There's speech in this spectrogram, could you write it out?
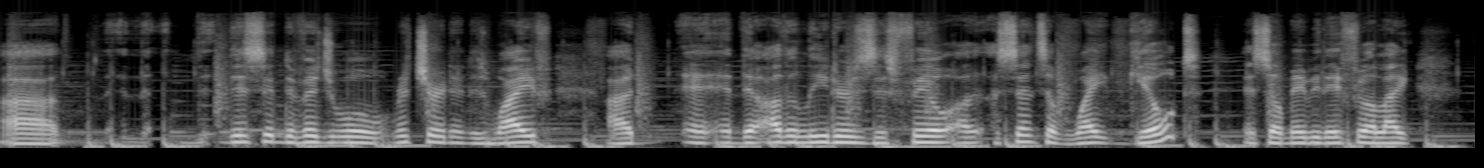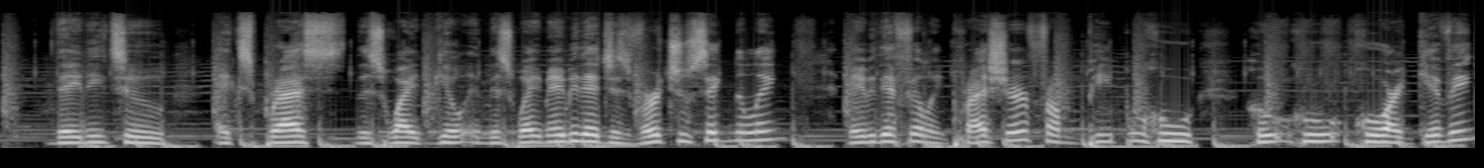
uh, th- this individual richard and his wife uh, and, and, the other leaders just feel a, a sense of white guilt and so maybe they feel like they need to express this white guilt in this way. Maybe they're just virtue signaling. Maybe they're feeling pressure from people who who who who are giving,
